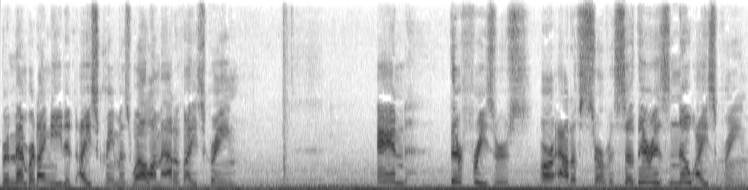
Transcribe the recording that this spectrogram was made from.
remembered I needed ice cream as well. I'm out of ice cream. And their freezers are out of service, so there is no ice cream.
